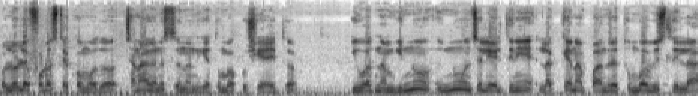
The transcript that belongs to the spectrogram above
ಒಳ್ಳೊಳ್ಳೆ ಫೋಟೋಸ್ ತೆಕ್ಕೊಬೋದು. ಚೆನ್ನಾಗಿ ಅನಿಸ್ತು ನನಗೆ, ತುಂಬ ಖುಷಿ ಆಯಿತು. ಇವತ್ತು ನಮ್ಗೆ ಇನ್ನೂ ಇನ್ನೂ ಒಂದ್ಸಲ ಹೇಳ್ತೀನಿ ಲಕ್ ಏನಪ್ಪ ಅಂದರೆ ತುಂಬ ಬಿಸಿಲಿಲ್ಲ.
